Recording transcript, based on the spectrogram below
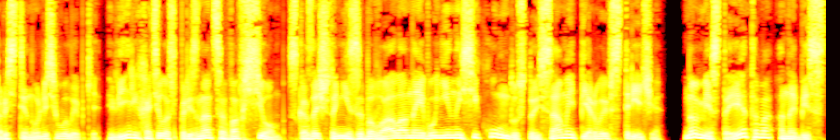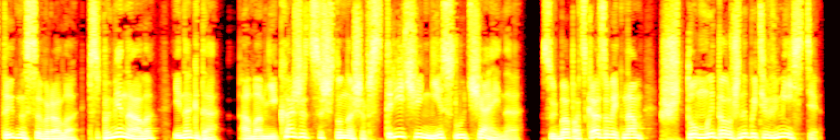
растянулись в улыбке. Вере хотелось признаться во всем, сказать, что не забывала она его ни на секунду с той самой первой встречи. Но вместо этого она бесстыдно соврала. Вспоминала. Иногда. А вам не кажется, что наша встреча не случайна? Судьба подсказывает нам, что мы должны быть вместе.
